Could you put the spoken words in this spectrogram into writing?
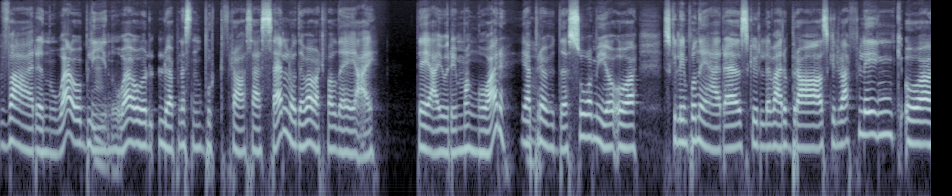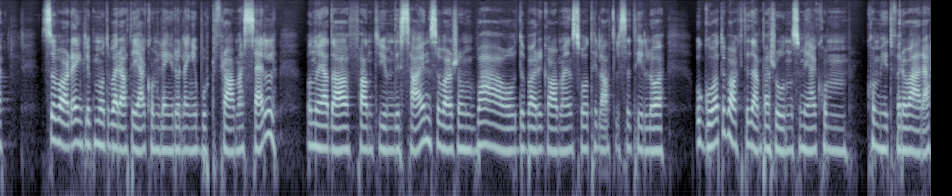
være noe og bli Mm. noe, og løper nesten bort fra seg selv, og det var i hvert fall det jeg det jeg gjorde i mange år. Jeg Mm. prøvde så mye å skulle imponere, skulle være bra, skulle være flink, og så var det egentlig på en måte bare at jeg kom lenger og lenger bort fra meg selv. Og når jeg da fant Human Design, så var det sånn wow, det bare ga meg en så tillatelse til å, å gå tilbake til den personen som jeg kom, kom hit for å være.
